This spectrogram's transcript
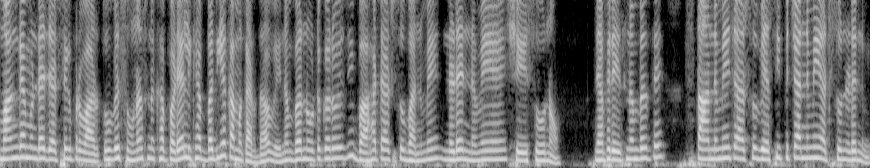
ਮੰਗ ਹੈ ਮੁੰਡਾ ਜੱਟ ਸਿੰਘ ਪਰਿਵਾਰ ਤੋਂ ਹੋਵੇ, ਸੋਹਣਾ ਸੁਨੱਖਾ ਪੜਿਆ ਲਿਖਿਆ, ਵਧੀਆ ਕੰਮ ਕਰਦਾ ਹੋਵੇ। ਨੰਬਰ ਨੋਟ ਕਰੋ ਜੀ 62892 99609 ਜਾਂ ਫਿਰ ਇਸ ਨੰਬਰ ਤੇ 97482 95899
